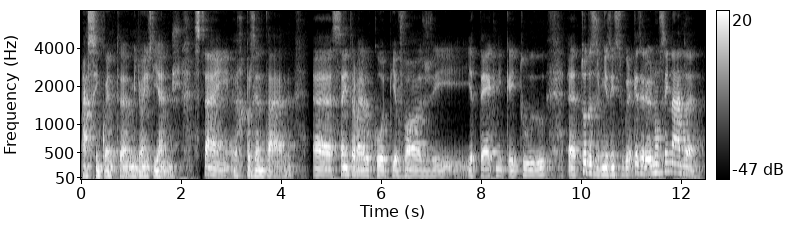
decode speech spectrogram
há 50 milhões de anos sem representar, ah, sem trabalhar o corpo e a voz e, e a técnica e tudo, ah, todas as minhas inseguranças. Quer dizer, eu não sei nada.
